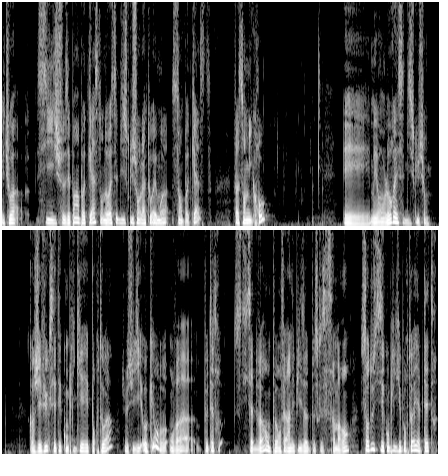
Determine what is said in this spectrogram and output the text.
Et tu vois, si je faisais pas un podcast, on aurait cette discussion-là, toi et moi, sans podcast, face en micro. Et, mais on l'aurait, cette discussion. quand j'ai vu que c'était compliqué pour toi, je me suis dit, ok, on va, on va peut-être, si ça te va, on peut en faire un épisode parce que ça sera marrant. Surtout si c'est compliqué pour toi, il y a peut-être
